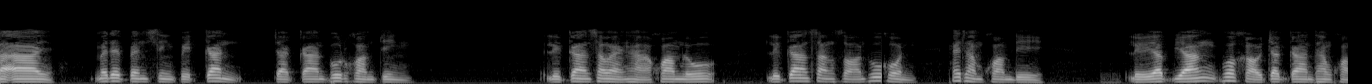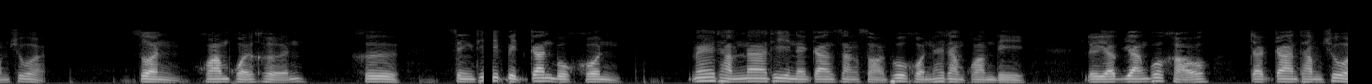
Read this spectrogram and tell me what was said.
ละอายไม่ได้เป็นสิ่งปิดกั้นจากการพูดความจริง หรือการแสวงหาความรู้ หรือการสั่งสอนผู้คนให้ทำความดี หรือยับยั้งพวกเขาจากการทำความชั่ว ส่วนความขวยเขิน คือสิ่งที่ปิดกั้นบุคคล ไม่ให้ทำหน้าที่ในการสั่งสอนผู้คนให้ทำความดี หรือยับยั้งพวกเขาจากการทำชั่ว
